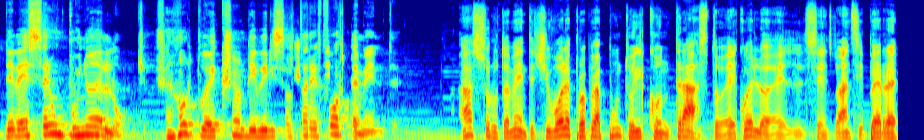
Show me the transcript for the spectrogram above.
deve essere un pugno nell'occhio, cioè la call to action deve risaltare fortemente. Assolutamente, ci vuole proprio appunto il contrasto e quello è il senso, anzi per,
